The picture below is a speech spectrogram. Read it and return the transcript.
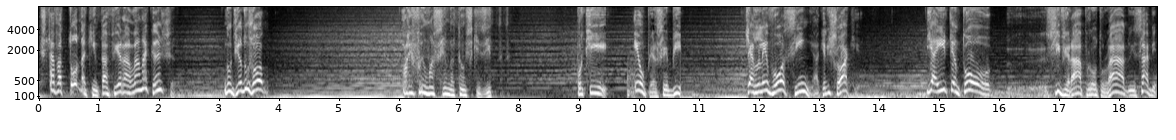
estava toda quinta-feira lá na cancha, no dia do jogo. Olha, foi uma cena tão esquisita. Porque eu percebi que ela levou assim aquele choque. E aí tentou uh, se virar para o outro lado e sabe,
